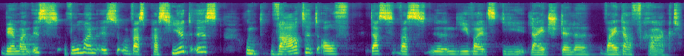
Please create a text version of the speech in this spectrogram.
wer man ist, wo man ist und was passiert ist und wartet auf das, was äh, jeweils die Leitstelle weiter fragt.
